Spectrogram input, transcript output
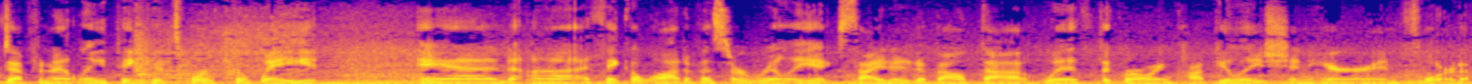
definitely think it's worth the wait. And uh, I think a lot of us are really excited about that with the growing population here in Florida.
